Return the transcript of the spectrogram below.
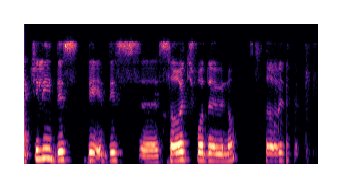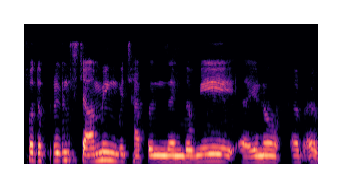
Actually, this this uh, search for the you know search for the Prince Charming, which happens, and the way uh, you know uh, uh,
